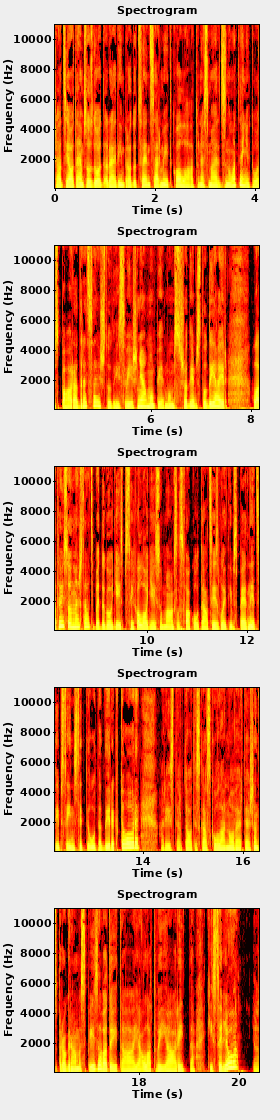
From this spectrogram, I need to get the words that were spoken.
Šāds jautājums uzdod raidījuma producents Armīta Kolāta un es mērķis notiņa tos pāradresēju studijas viešņām un pie mums šodien studijā ir Latvijas Universitātes pedagoģijas, psiholoģijas un mākslas fakultātes izglītības pētniecības institūta direktore, arī arī starptautiskā skolā novērtēšanas programmas pīza vadītāja Latvijā Rita Kiseļova. Jā,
